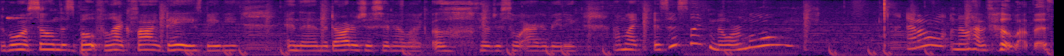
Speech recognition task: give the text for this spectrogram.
We're going to sell this boat for like five days, baby. And then the daughter's just sitting there like, ugh, they're just so aggravating. I'm like, is this like normal? I don't know how to feel about this.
